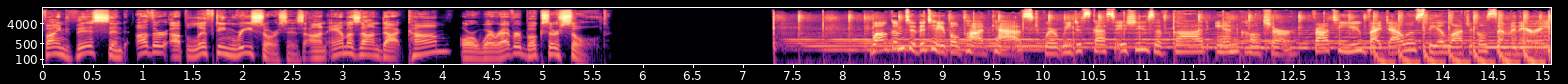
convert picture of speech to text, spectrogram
Find this and other uplifting resources on Amazon.com or wherever books are sold. Welcome to the Table Podcast, where we discuss issues of God and culture, brought to you by Dallas Theological Seminary.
